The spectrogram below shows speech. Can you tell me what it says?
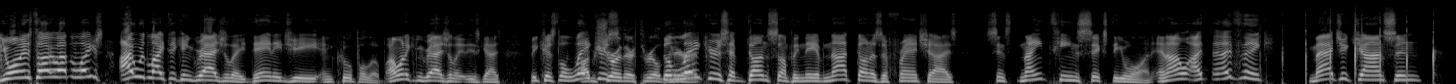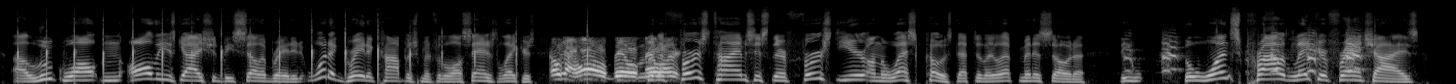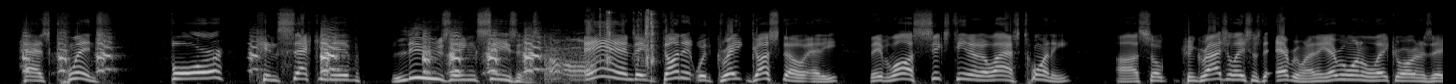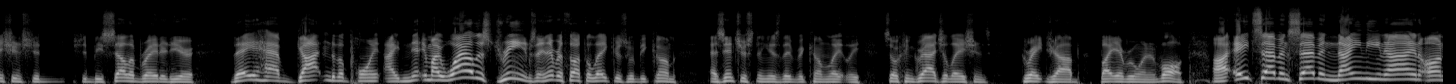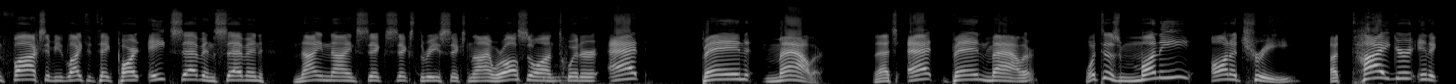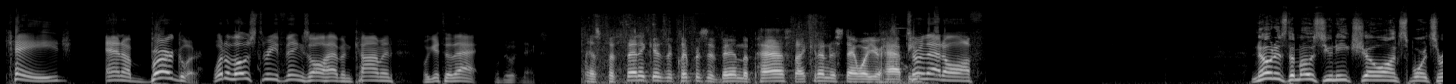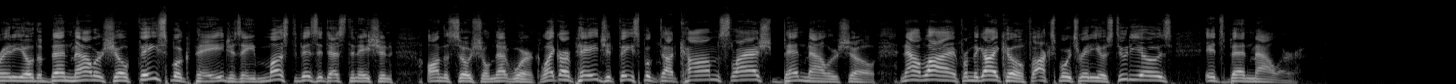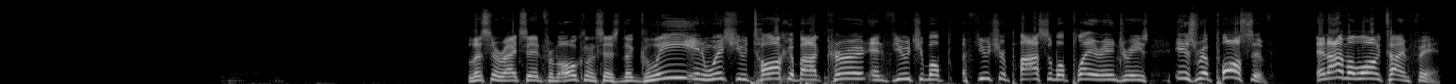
You want me to talk about the Lakers? I would like to congratulate Danny G and Koopaloop. I want to congratulate these guys because the Lakers. I'm sure they're thrilled The to hear it. Lakers have done something they have not done as a franchise since 1961, and I, I, I think Magic Johnson. Uh, Luke Walton, all these guys should be celebrated. What a great accomplishment for the Los Angeles Lakers Go to hell, Bill Miller. for the first time since their first year on the West Coast after they left Minnesota, the the once proud Laker franchise has clinched four consecutive losing seasons. And they've done it with great gusto, Eddie. They've lost 16 of their last 20. Uh, so congratulations to everyone. I think everyone in the Laker organization should should be celebrated here. They have gotten to the point. I ne- in my wildest dreams, I never thought the Lakers would become as interesting as they've become lately. So congratulations. Great job by everyone involved. Uh, 877 99 on Fox if you'd like to take part. 877 996 6369. We're also on Twitter at Ben Maller. That's at Ben Maller. What does money on a tree, a tiger in a cage, and a burglar? What do those three things all have in common? We'll get to that. We'll do it next. As pathetic as the Clippers have been in the past, I can understand why you're happy. Turn that off. Known as the most unique show on sports radio, the Ben Maller Show Facebook page is a must-visit destination on the social network. Like our page at facebook.com slash Ben Maller Show. Now live from the Geico Fox Sports Radio studios, it's Ben Maller. Listener writes in from Oakland says the glee in which you talk about current and future future possible player injuries is repulsive, and I'm a longtime fan.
